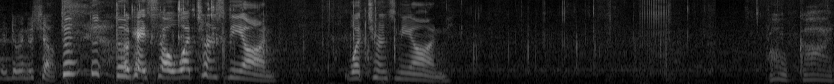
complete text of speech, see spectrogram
We're doing a show. Okay, so what turns me on? What turns me on? Oh God.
